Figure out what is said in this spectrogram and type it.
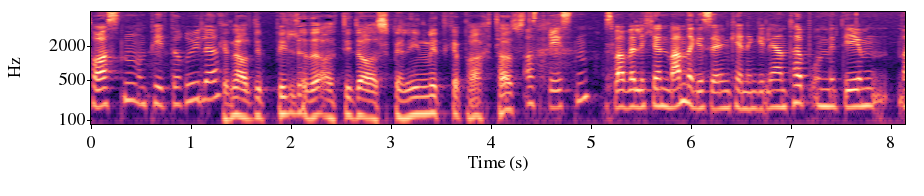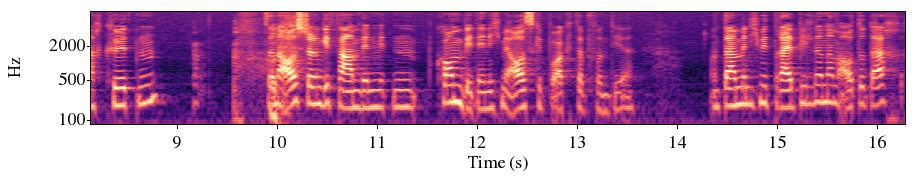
Thorsten und Peter Rühle. Genau, die Bilder, die du aus Berlin mitgebracht hast. Aus Dresden. Das war, weil ich einen Wandergesellen kennengelernt habe und mit dem nach Köthen zu einer Ausstellung gefahren bin mit einem Kombi, den ich mir ausgeborgt habe von dir. Und dann bin ich mit drei Bildern am Autodach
